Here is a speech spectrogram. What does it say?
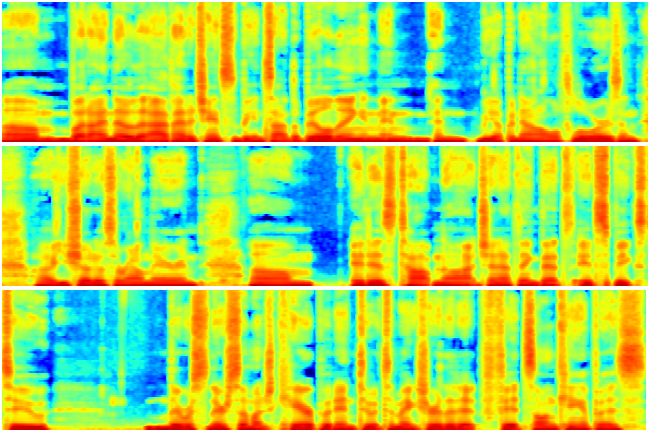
Um, but I know that I've had a chance to be inside the building and, and, and be up and down all the floors. And uh, you showed us around there, and um, it is top notch. And I think that's it speaks to there was there's so much care put into it to make sure that it fits on campus,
